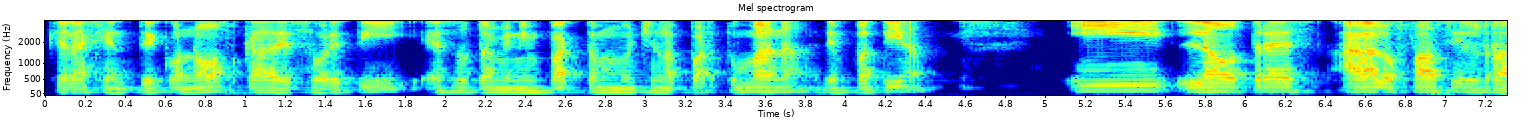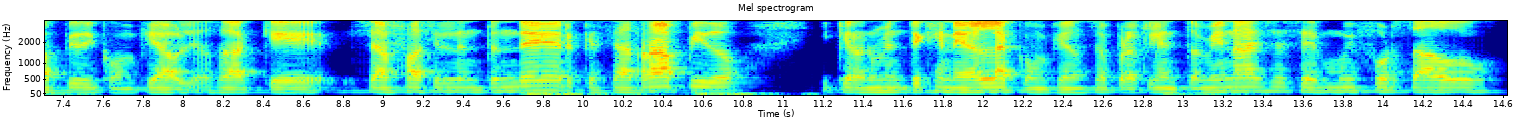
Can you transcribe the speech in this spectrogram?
que la gente conozca de sobre ti, eso también impacta mucho en la parte humana, de empatía. Y la otra es hágalo fácil, rápido y confiable. O sea, que sea fácil de entender, que sea rápido y que realmente genere la confianza para el cliente. También a veces es muy forzado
